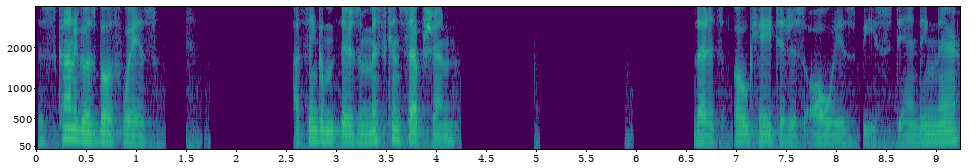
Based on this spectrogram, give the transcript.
This kind of goes both ways. I think um, there's a misconception that it's okay to just always be standing there.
